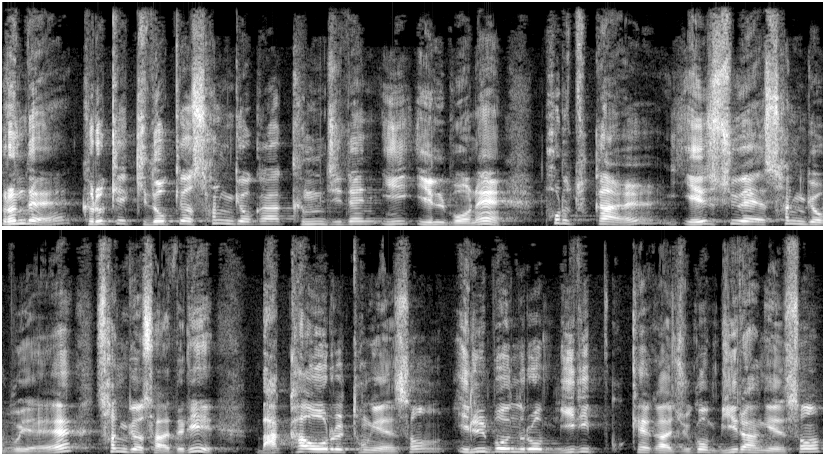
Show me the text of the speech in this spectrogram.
그런데 그렇게 기독교 선교가 금지된 이 일본의 포르투갈 예수의 선교부의 선교사들이 마카오를 통해서 일본으로 밀입해 가지고 밀항해서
